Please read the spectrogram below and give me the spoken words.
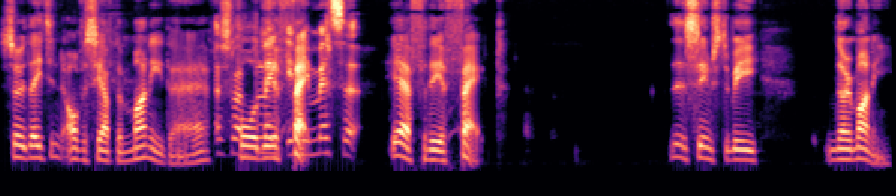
So they didn't obviously have the money there it's like for the effect. you miss it. Yeah, for the effect. There seems to be no money,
